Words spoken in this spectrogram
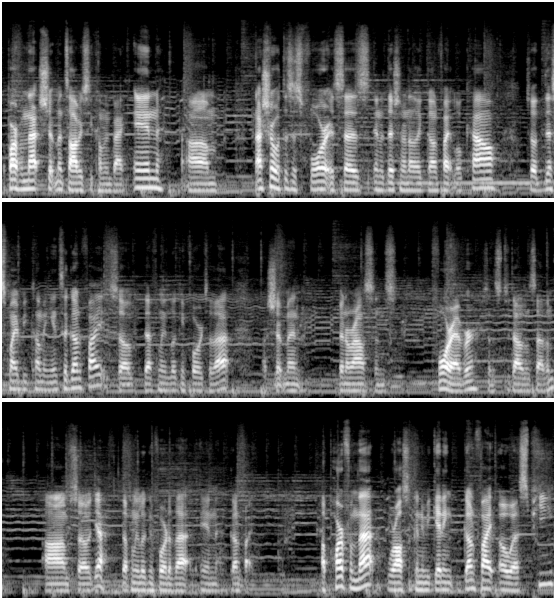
Apart from that, shipment's obviously coming back in. Um, not sure what this is for. It says, in addition, another gunfight locale. So this might be coming into Gunfight, so definitely looking forward to that. A shipment been around since forever, since 2007. Um, so yeah, definitely looking forward to that in Gunfight. Apart from that, we're also going to be getting Gunfight OSP,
